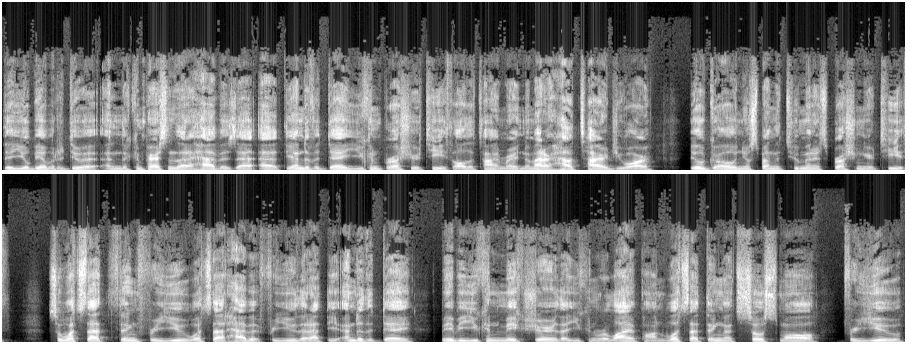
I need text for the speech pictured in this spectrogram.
that you'll be able to do it. And the comparison that I have is that at the end of a day, you can brush your teeth all the time, right? No matter how tired you are, you'll go and you'll spend the two minutes brushing your teeth. So, what's that thing for you? What's that habit for you that at the end of the day, maybe you can make sure that you can rely upon? What's that thing that's so small for you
